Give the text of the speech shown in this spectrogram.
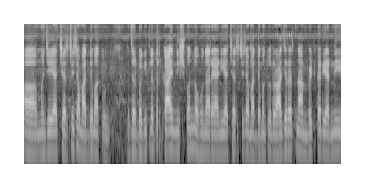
म्हणजे या चर्चेच्या माध्यमातून जर बघितलं तर काय निष्पन्न होणार आहे आणि या चर्चेच्या माध्यमातून राजरत्न आंबेडकर यांनी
